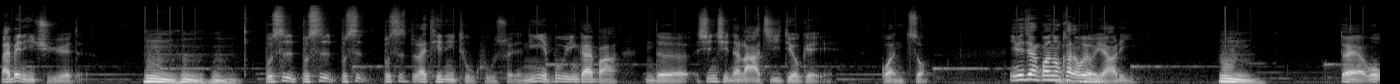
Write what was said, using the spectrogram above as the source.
来被你取悦的。嗯嗯嗯，不是不是不是不是来听你吐苦水的，你也不应该把你的心情的垃圾丢给观众，因为这样观众看了会有压力。嗯，对啊，我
